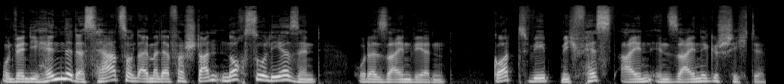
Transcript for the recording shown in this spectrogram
Und wenn die Hände, das Herz und einmal der Verstand noch so leer sind oder sein werden, Gott webt mich fest ein in seine Geschichte.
